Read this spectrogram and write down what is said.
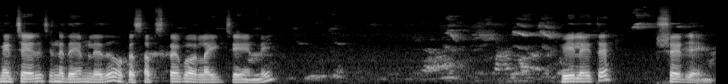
మీరు చేయాల్సింది ఏం లేదు. ఒక సబ్స్క్రైబ్ లైక్ చేయండి. వీలైతే షేర్ చేయండి.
